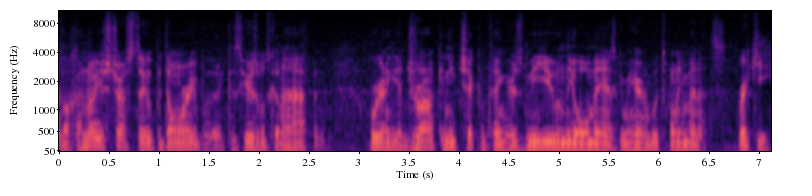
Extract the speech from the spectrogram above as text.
Look, I know you're stressed out, but don't worry about it, because here's what's gonna happen. We're gonna get drunk and eat chicken fingers. Me, you, and the old man's gonna be here in about 20 minutes. Ricky,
